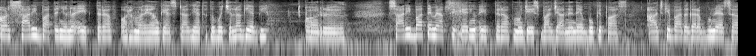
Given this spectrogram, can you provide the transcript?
और सारी बातें जो ना एक तरफ़ और हमारे यहाँ गेस्ट आ गया था तो वो चला गया अभी। और सारी बातें मैं आपसे कह रही हूँ एक तरफ़ मुझे इस बार जाने दें अबू के पास। आज के बाद अगर अबू ने ऐसा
